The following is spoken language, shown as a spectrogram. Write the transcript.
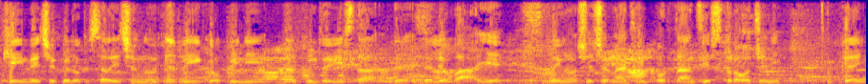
che invece è quello che stava dicendo Enrico, quindi dal punto di vista de- delle ovaie vengono secernati importanti estrogeni. Okay?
